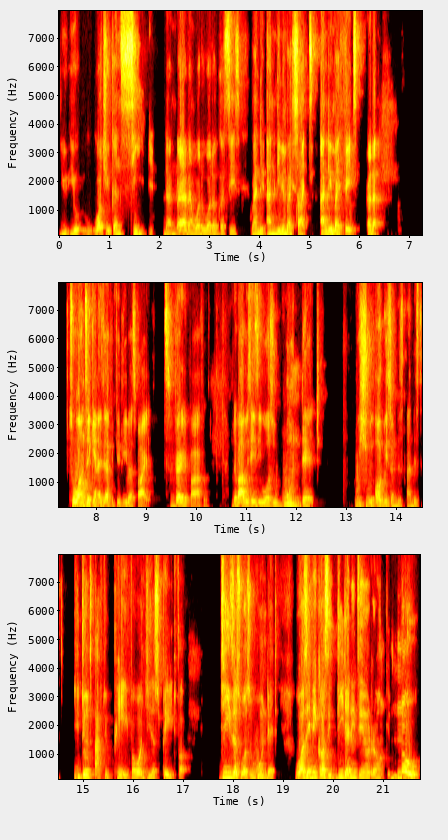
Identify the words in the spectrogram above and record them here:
you, you what you can see than rather than what the word of God says by and living by sight and living by faith, rather. So once again, Isaiah 53, verse 5, it's very powerful. The Bible says he was wounded. We should always understand this. You don't have to pay for what Jesus paid for. Jesus was wounded. Was it because he did anything wrong? No.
